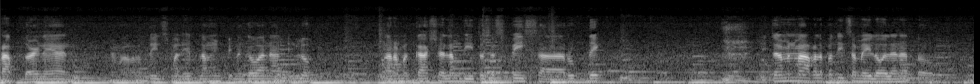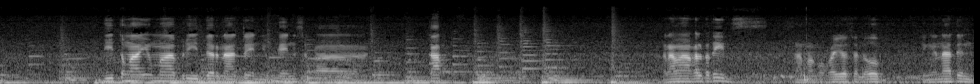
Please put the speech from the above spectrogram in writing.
trap door na yan. Yung mga kapatids, maliit lang yung pinagawa nating look para magkasya lang dito sa space sa roof deck. dito naman mga kalapatid sa may lola na to. Dito nga yung mga breeder natin, yung hen saka cock. Tara mga kalapatids, sama ko kayo sa loob. Tingnan natin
